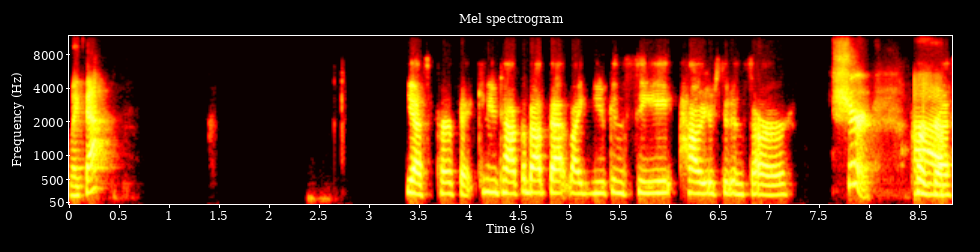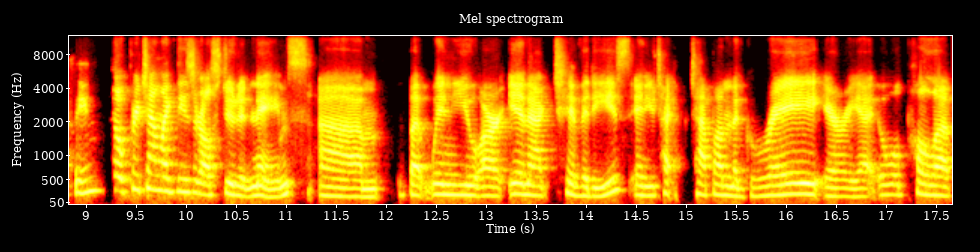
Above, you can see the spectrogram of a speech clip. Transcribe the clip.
Like that? Yes, perfect. Can you talk about that? Like you can see how your students are Sure. Uh, progressing. so pretend like these are all student names, um, but when you are in activities and you tap tap on the gray area, it will pull up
